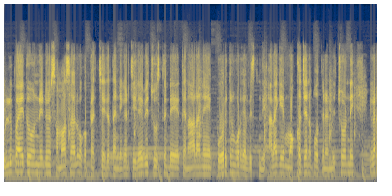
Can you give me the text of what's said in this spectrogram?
ఉల్లిపాయతో ఉండేటువంటి సమోసాలు ఒక ప్రత్యేకత అండి. ఇక్కడ జిలేబీ చూస్తుంటే తినాలనే కోరికను కూడా కల్పిస్తుంది. అలాగే మొక్క జనపోతులండి చూడండి ఇక్కడ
